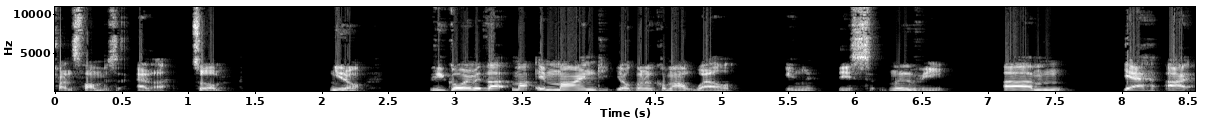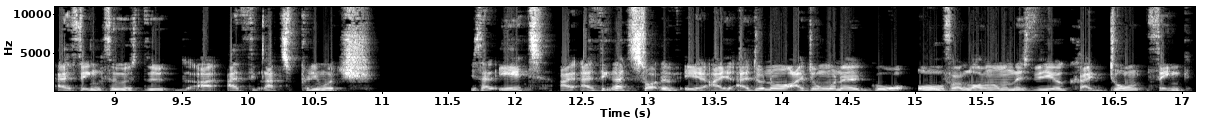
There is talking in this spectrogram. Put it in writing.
Transformers ever. So, you know, if you go in with that in mind, you're going to come out well in this movie. Um, yeah, I, I think there was I, I think that's pretty much is that it? I, I think that's sort of it. I, I don't know. I don't want to go over long on this video because I don't think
